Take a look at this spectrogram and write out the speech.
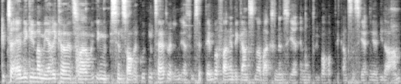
Gibt es ja einige in Amerika, jetzt war irgendwie ein bisschen saure Gurkenzeit, weil erst im September fangen die ganzen Erwachsenen-Serien und überhaupt die ganzen Serien ja wieder an.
